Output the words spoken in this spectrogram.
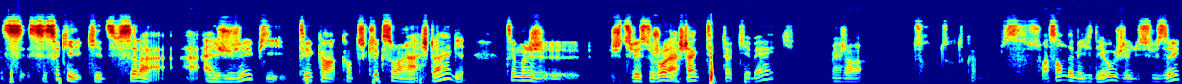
c'est ça qui est, difficile à, juger. Puis, tu sais, quand, tu cliques sur un hashtag, tu sais, moi, j'utilise toujours le hashtag TikTok Québec, mais genre, 60 de mes vidéos, j'ai utilisé,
